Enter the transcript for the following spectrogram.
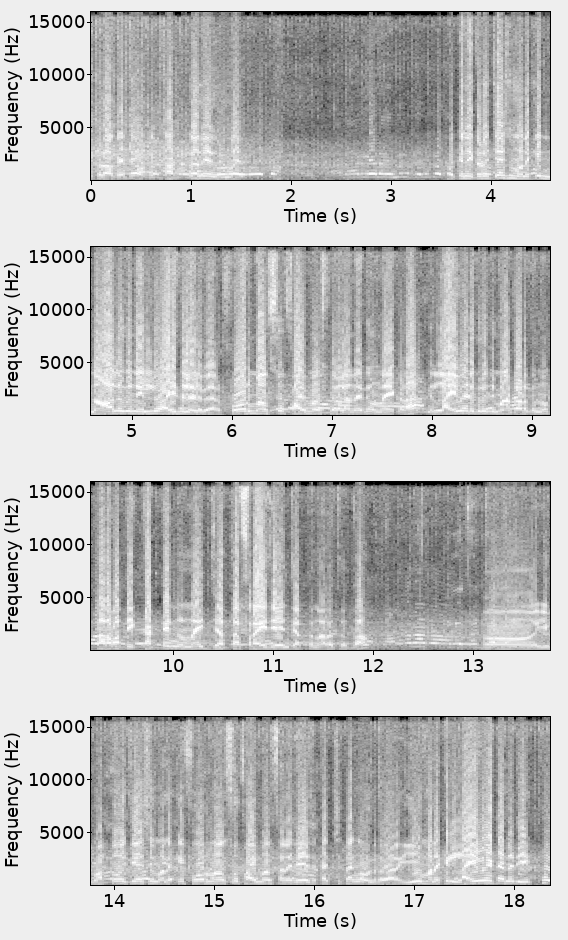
ఇక్కడ ఒకైతే ఒక కట్ట అనేది ఉన్నాయి ఓకే ఇక్కడ వచ్చేసి మనకి నాలుగు నెలలు ఐదు నెలలు వేరు ఫోర్ మంత్స్ ఫైవ్ మంత్స్ పిల్లలు అనేది ఉన్నాయి ఇక్కడ. లైవ్ ఎడ్ గురించి మాట్లాడుకుందాం. తర్వాత ఈ కట్టెన్ని ఉన్నాయి. జత ఫ్రై చేయని చెప్తున్నారో చూద్దాం. ఈ మొత్తం వచ్చేసి మనకి ఫోర్ మంత్స్ ఫైవ్ మంత్స్ అనేది ఖచ్చితంగా ఉంటుంది కదా. ఈ మనకి లైవ్ వెయిట్ అనేది ఎక్కువ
